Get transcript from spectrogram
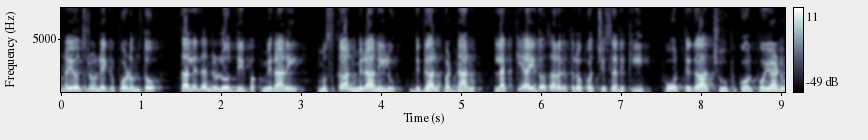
ప్రయోజనం లేకపోవడంతో తల్లిదండ్రులు దీపక్ మిరానీ ముస్కాన్ మిరానీలు దిగాలు పడ్డారు. లక్కీ ఐదో తరగతిలోకి వచ్చేసరికి పూర్తిగా చూపు కోల్పోయాడు.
